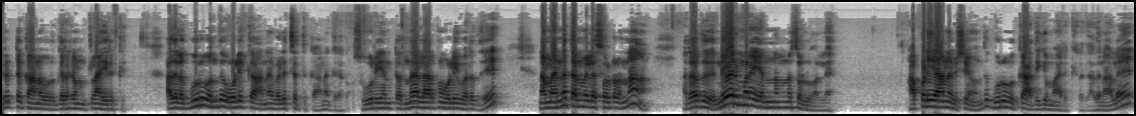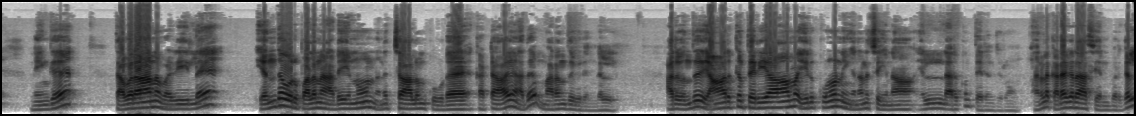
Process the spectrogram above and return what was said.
இருட்டுக்கான ஒரு கிரகம்லாம் இருக்குது அதில் குரு வந்து ஒளிக்கான வெளிச்சத்துக்கான கிரகம். சூரியன்ட்டு இருந்தால் எல்லாருக்கும் ஒளி வருது. நம்ம என்ன தன்மையில் சொல்கிறோன்னா அதாவது நேர்மறை எண்ணம்னு சொல்லுவோம்ல. அப்படியான விஷயம் வந்து குருவுக்கு அதிகமாக இருக்கிறது. அதனால் நீங்கள் தவறான வழியில் எந்த ஒரு பலனை அடையணும்னு நினச்சாலும் கூட கட்டாயம் அதை மறந்து விடுங்கள். அது வந்து யாருக்கும் தெரியாமல் இருக்கணும்னு நீங்கள் நினச்சிங்கன்னா எல்லாருக்கும் தெரிஞ்சிடும் அதனால் கடகராசி என்பர்கள்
